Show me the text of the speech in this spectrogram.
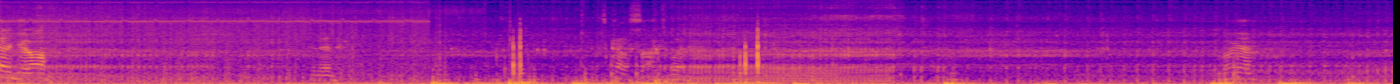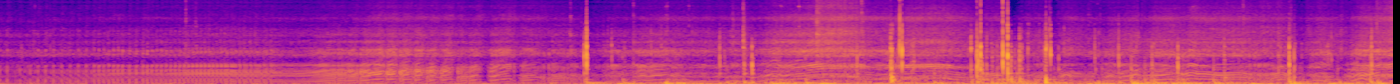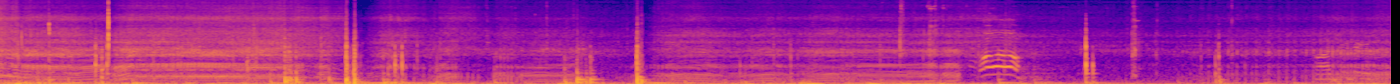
right off. And then, this kind of sucks, but I think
